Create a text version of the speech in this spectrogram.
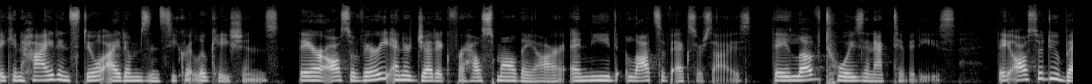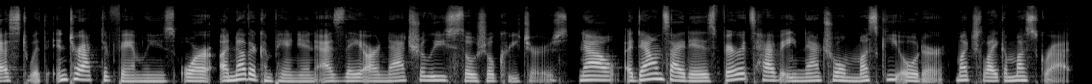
They can hide and steal items in secret locations. They are also very energetic for how small they are and need lots of exercise. They love toys and activities. They also do best with interactive families or another companion as they are naturally social creatures. Now, a downside is ferrets have a natural musky odor, much like a muskrat.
